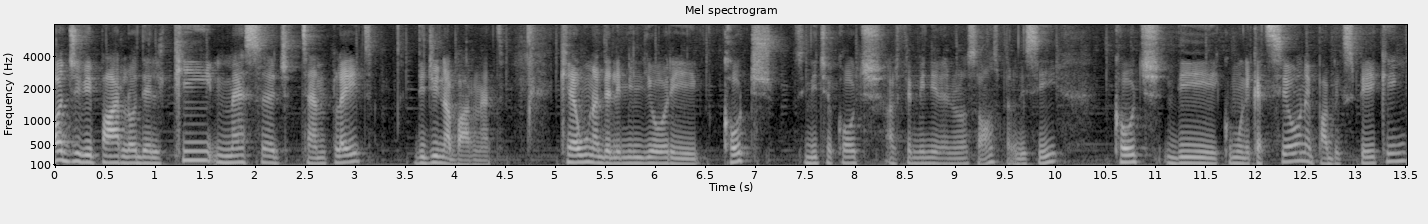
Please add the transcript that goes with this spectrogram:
Oggi vi parlo del Key Message Template di Gina Barnett, che è una delle migliori coach, si dice coach al femminile, non lo so, spero di sì, coach di comunicazione, public speaking,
